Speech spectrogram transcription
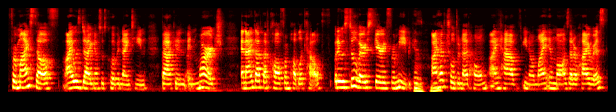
for myself, I was diagnosed with COVID 19 back in, in March, and I got that call from public health. But it was still very scary for me because mm-hmm. I have children at home. I have, you know, my in laws that are high risk.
